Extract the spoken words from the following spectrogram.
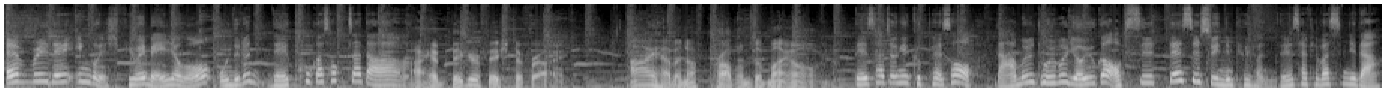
Everyday English, 뷰의 매일 영어. 오늘은 내 코가 석자다. I have bigger fish to fry. I have enough problems of my own. 내 사정이 급해서 남을 돌볼 여유가 없을 때 쓸 수 있는 표현들 살펴봤습니다.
